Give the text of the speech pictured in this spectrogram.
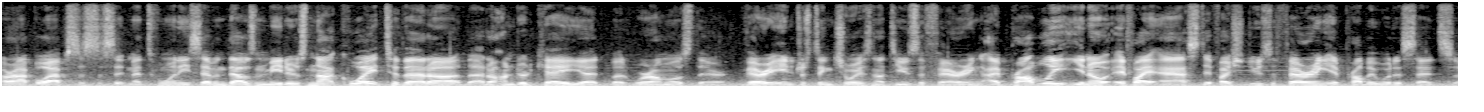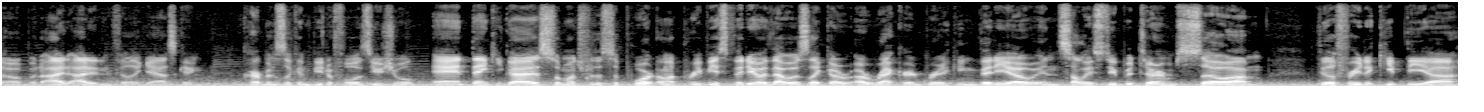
Our apoapsis is sitting at 27,000 meters. Not quite to that, uh, that 100k yet, but we're almost there. Very interesting choice not to use the fairing. I probably, you know, if I asked if I should use the fairing, it probably would have said so, but I, I didn't feel like asking. Kerbin's looking beautiful as usual. And thank you guys so much for the support on the previous video. That was like a, a record-breaking video in SullyStoopid terms. So um, feel free to keep the uh,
